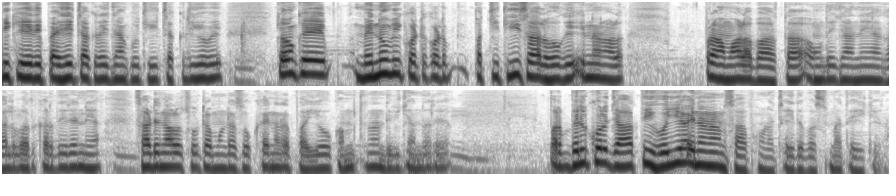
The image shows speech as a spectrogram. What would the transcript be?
ਵੀ ਕਿਸੇ ਦੇ ਪੈਸੇ ਚੱਕ ਲਏ ਜਾਂ ਕੋਈ ਚੀਜ਼ ਚੱਕ ਲਈ ਹੋਵੇ। ਕਿਉਂਕਿ ਮੈਨੂੰ ਵੀ ਘੱਟ ਘੱਟ 25 30 ਸਾਲ ਹੋ ਗਏ ਇਹਨਾਂ ਨਾਲ ਭਰਾਵਾਂ ਵਾਲਾ ਵਾਸਤਾ ਆਉਂਦੇ ਜਾਂਦੇ ਆ ਗੱਲਬਾਤ ਕਰਦੇ ਰਹਿੰਦੇ ਆ। ਸਾਡੇ ਨਾਲੋਂ ਛੋਟਾ ਮੁੰਡਾ ਸੁੱਖਾ ਇਹਨਾਂ ਦਾ ਭਾਈ ਆ, ਉਹ ਕੰਮ ਧੰਦੇ ਵੀ ਜਾਂਦਾ ਰਿਹਾ। ਪਰ ਬਿਲਕੁਲ ਜਾਤੀ ਹੋਈ ਆ ਇਹਨਾਂ ਨਾਲ ਇਨਸਾਫ ਹੋਣਾ ਚਾਹੀਦਾ ਬਸ ਮੈਂ ਤਾਂ ਇਹੀ ਕਹਿਣਾ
